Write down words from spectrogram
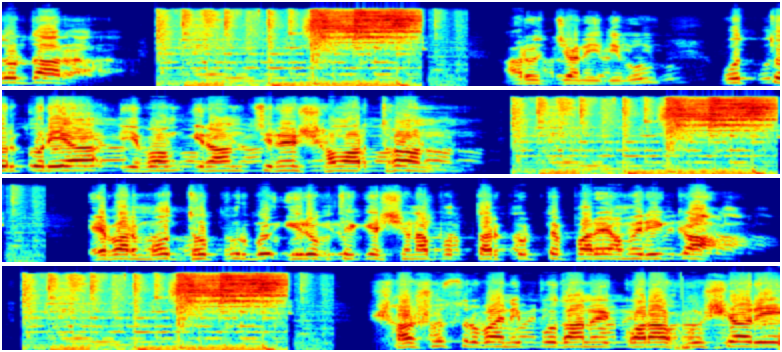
জোরদার। আরও জানিয়ে দিব, উত্তর কোরিয়া এবং ইরান, চীনের সমর্থন। এবার মধ্য পূর্ব ইউরোপ থেকে সেনা প্রত্যাহার করতে পারে আমেরিকা। সশস্ত্র বাহিনী প্রদানের করা হুঁশিয়ারি।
